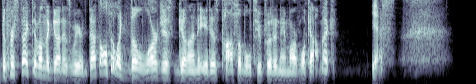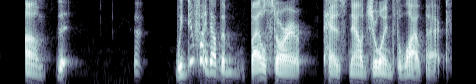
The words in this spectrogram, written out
The perspective on the gun is weird. That's also like the largest gun it is possible to put in a Marvel comic. Yes. Um, the, we do find out that Battlestar has now joined the Wild Pack,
